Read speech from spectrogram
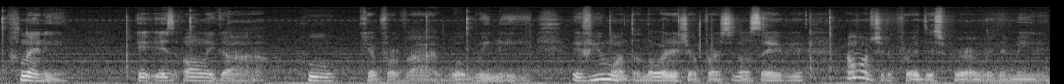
plenty, it is only God who can provide what we need. If you want the Lord as your personal Savior, I want you to pray this prayer with the meaning.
